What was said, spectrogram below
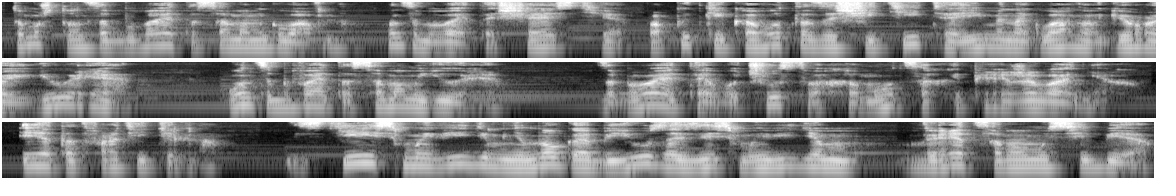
Потому что он забывает о самом главном. Он забывает о счастье, попытке кого-то защитить, а именно главного героя Юрия, он забывает о самом Юре. Забывает о его чувствах, эмоциях и переживаниях. И это отвратительно. Здесь мы видим немного абьюза, здесь мы видим вред самому себе.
